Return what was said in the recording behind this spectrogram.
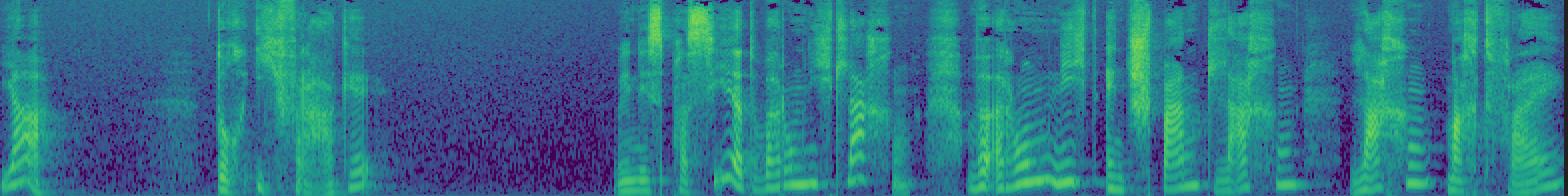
Ja, doch ich frage, wenn es passiert, warum nicht lachen? Warum nicht entspannt lachen? Lachen macht frei,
